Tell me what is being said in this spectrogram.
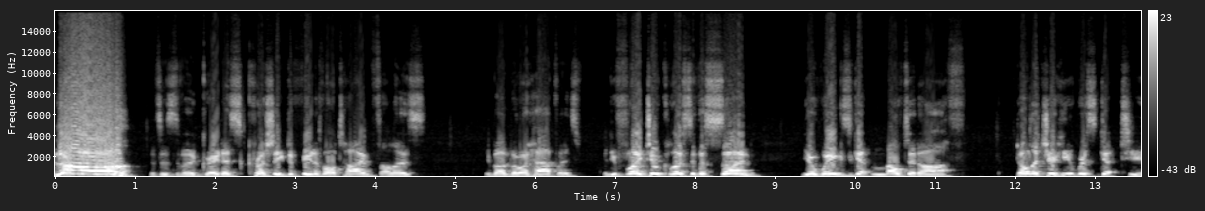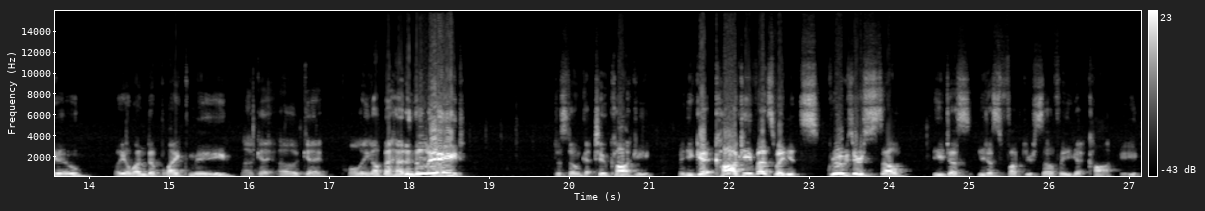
No! This is the greatest crushing defeat of all time, fellas. Remember what happens when you fly too close to the sun. Your wings get melted off. Don't let your hubris get to you, or you'll end up like me. Okay, okay. Pulling up ahead in the lead. Just don't get too cocky. When you get cocky, that's when it screws yourself. You just you just fuck yourself when you get cocky.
